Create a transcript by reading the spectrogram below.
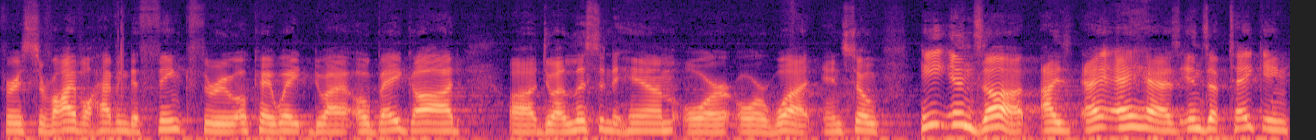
for his survival, having to think through okay, wait, do I obey God? Uh, do I listen to him or, or what? And so he ends up, Ahaz ends up taking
